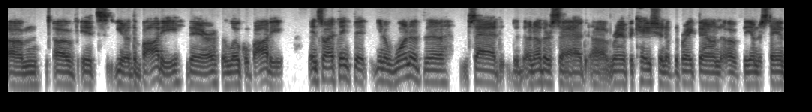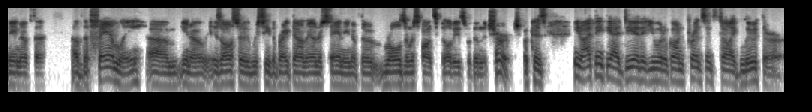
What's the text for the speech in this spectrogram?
um, of its, you know, the body there, the local body. And so I think that you know one of the sad, another sad uh, ramification of the breakdown of the understanding of the of the family, um, you know, is also we see the breakdown, the understanding of the roles and responsibilities within the church. Because, you know, I think the idea that you would have gone, for instance, to like Luther,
